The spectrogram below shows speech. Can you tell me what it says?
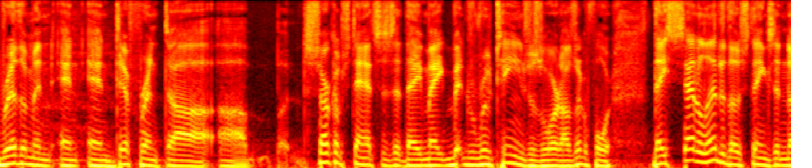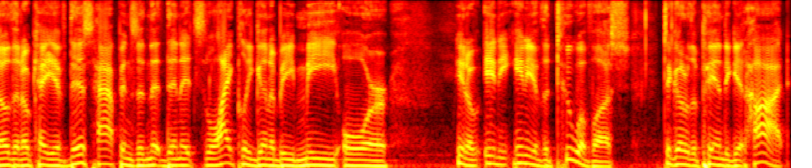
rhythm and and and different. Uh, uh, circumstances that they make routines was the word I was looking for they settle into those things and know that okay if this happens and then it's likely going to be me or you know any any of the two of us to go to the pen to get hot.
